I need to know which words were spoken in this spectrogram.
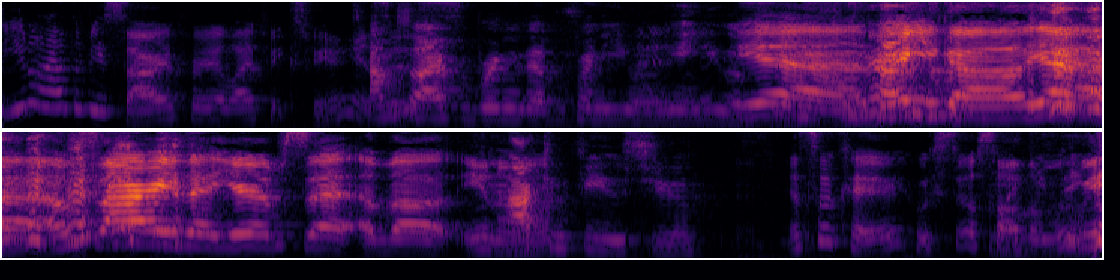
You don't have to be sorry for your life experience. I'm sorry for bringing it up in front of you and getting you upset. Yeah, there you go. Yeah, I'm sorry that you're upset about. You know, I confused you. it's okay. We still saw Make the movie.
